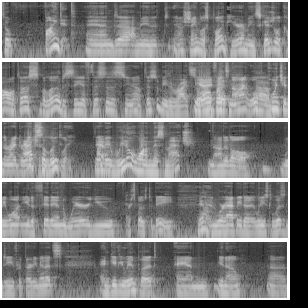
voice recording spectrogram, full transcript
So find it. And uh, I mean, it, you know, shameless plug here. I mean, schedule a call with us below to see if this is, you know, if this would be the right soil. Yeah, if But, it's not, we'll um, point you in the right direction. Absolutely. I mean, we don't want to mismatch. Not at all. We want you to fit in where you are supposed to be. Yeah. And we're happy to at least listen to you for 30 minutes and give you input. And, you know, uh,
